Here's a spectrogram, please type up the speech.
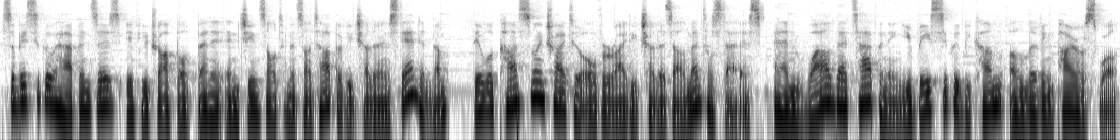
So basically what happens is, if you drop both Bennett and Jean's ultimates on top of each other and stand in them, they will constantly try to override each other's elemental status. And while that's happening, you basically become a living pyro swirl.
